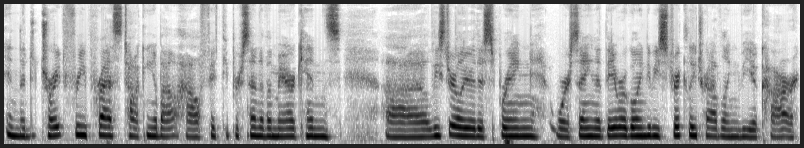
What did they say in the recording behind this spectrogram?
in the Detroit Free Press talking about how 50% of Americans, uh, at least earlier this spring, were saying that they were going to be strictly traveling via car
